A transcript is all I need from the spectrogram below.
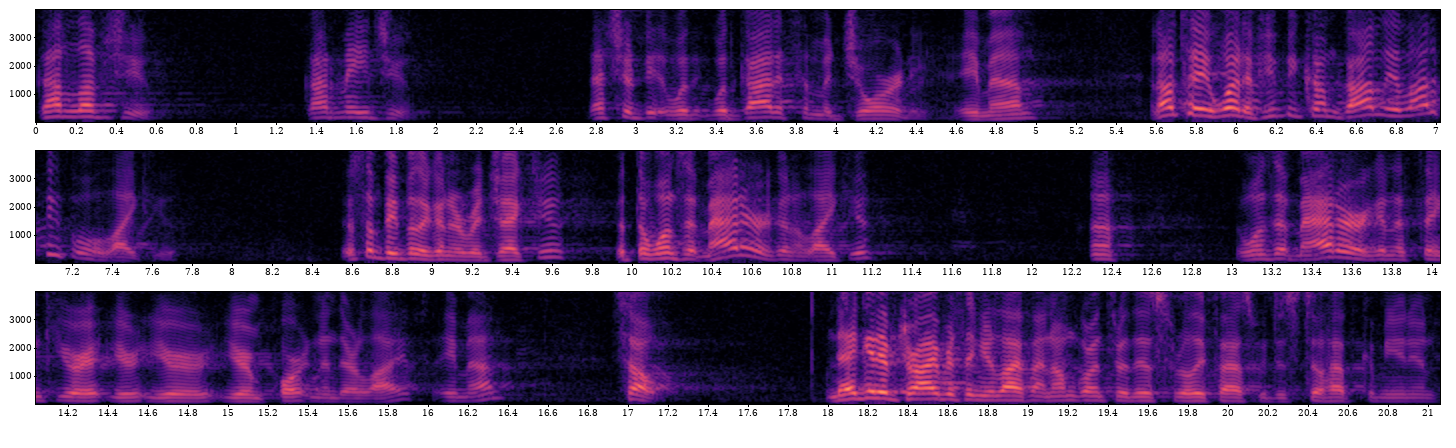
God loves you. God made you. That should be with, with God it's a majority. Amen. And I'll tell you what, if you become godly, a lot of people will like you. There's some people that are going to reject you, but the ones that matter are going to like you. Huh. The ones that matter are going to think you're, you're, you're, you're important in their lives. Amen? So, negative drivers in your life. Know I'm going through this really fast. We just still have communion.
